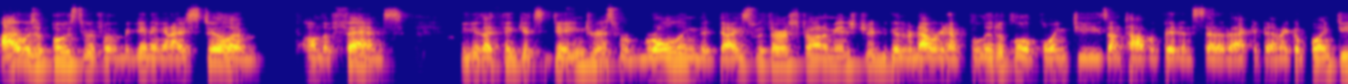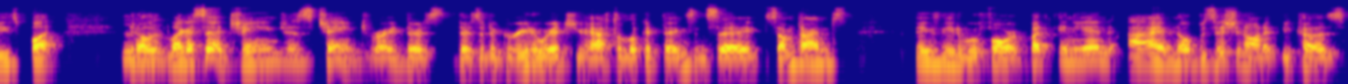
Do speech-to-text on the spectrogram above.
I was opposed to it from the beginning, and I still am on the fence because I think it's dangerous. We're rolling the dice with our astronomy industry because we're now we're gonna have political appointees on top of it instead of academic appointees. But you know, Mhm. like I said, change is change, right? There's there's a degree to which you have to look at things and say sometimes things need to move forward. But in the end, I have no position on it because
